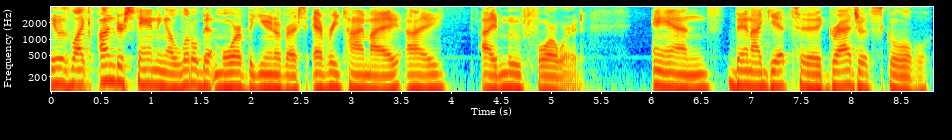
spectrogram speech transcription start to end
it was like understanding a little bit more of the universe every time I I I moved forward. And then I get to graduate school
